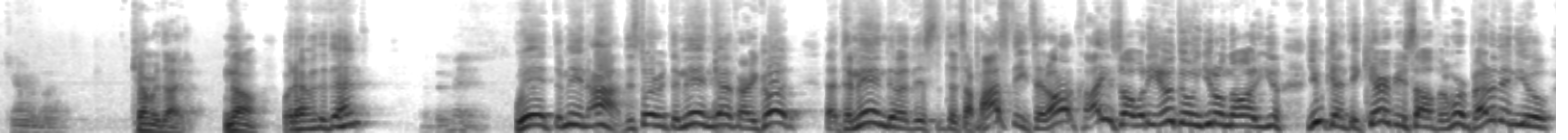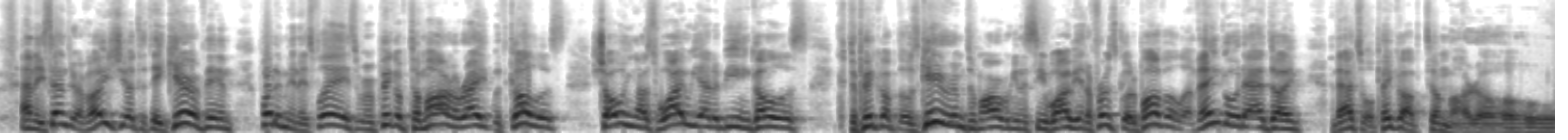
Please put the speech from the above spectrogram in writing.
Camera died. Camera died. No. What happened at the end? With the min. With the min. Ah, the story with the min. Yeah, very good. That the min, the, this, this apostate said, Oh, Klal Yisrael, what are you doing? You don't know how to, you, you can't take care of yourself and we're better than you. And they sent Rav Oshaya to take care of him, put him in his place. And we're going to pick up tomorrow, right, with Golas, showing us why we had to be in Golas to pick up those Gerim. Tomorrow we're going to see why we had to first go to Bavel and then go to Eilam. And that's what we'll pick up tomorrow.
